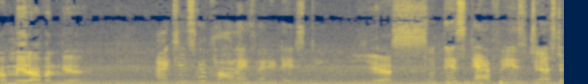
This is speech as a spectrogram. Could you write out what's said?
अब मेरा बन गया है। एक्चुअली इसका खाना is very tasty yes so this cafe is just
